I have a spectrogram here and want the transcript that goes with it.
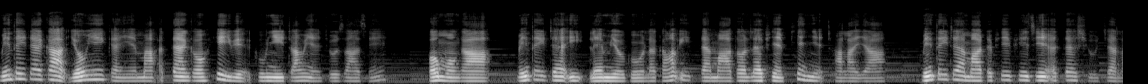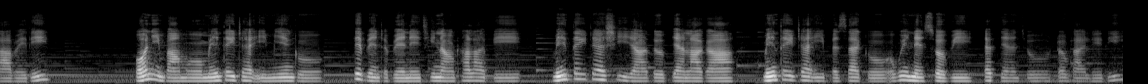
မင်းသိတဲ့ကရုံရင်ကန်ရင်မှအတန်ကုန်ဟိ၍အကူကြီးတောင်းရန်ကြိုးစားစဉ်ဘောမွန်က မင်းသိတဲ့ဤလက်မျိုးကို၎င်းဤတန်မာသောလက်ဖြင့်ဖြင့်ညစ်ထားလိုက်ရာမင်းသိတဲ့မှာတဖြည်းဖြည်းချင်းအသက်ရှူကျလာပေသည်ဘောညီပါမူမင်းသိတဲ့ဤမြင်းကိုတစ်ပင်တပင်နဲ့ချီနှောင်ထားလိုက်ပြီးမင်းသိတဲ့ရှိရာသို့ပြန်လာကမင်းသိတဲ့ဤပါဇက်ကိုအဝိနှင့်ဆိုပြီးလက်ပြန်ကျိုးတုပ်လိုက်လေသည်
